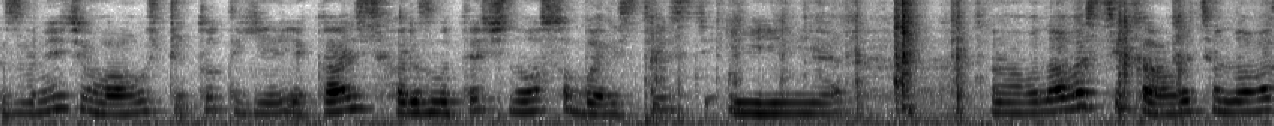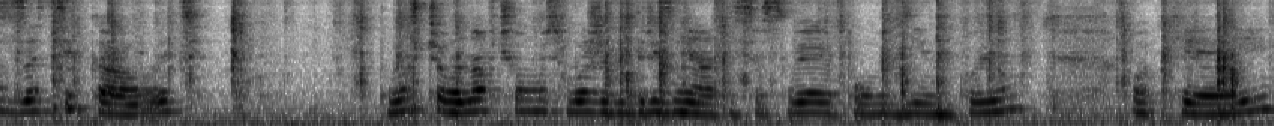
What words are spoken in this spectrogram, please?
зверніть увагу, що тут є якась харизматична особистість, і вона вас цікавить, вона вас зацікавить, тому що вона в чомусь може відрізнятися своєю поведінкою. Окей.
